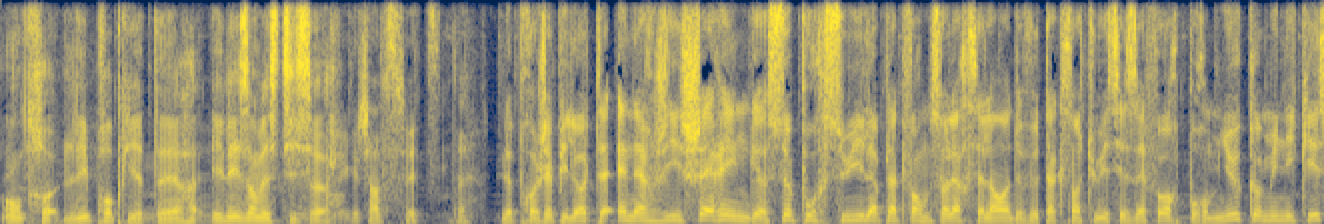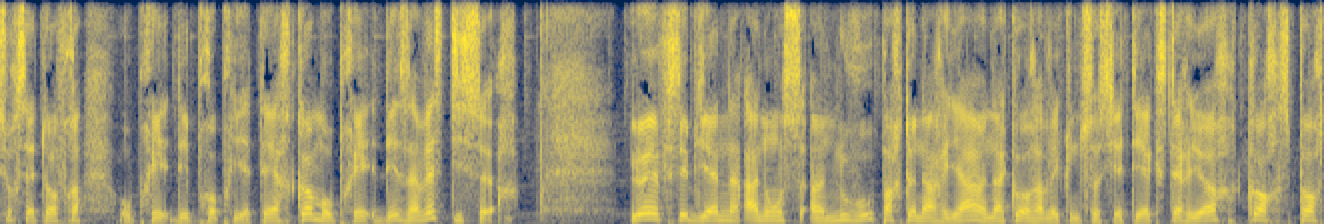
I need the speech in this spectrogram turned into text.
entre les propriétaires et les investisseurs. Le projet pilote Energy Sharing se poursuit. La plateforme Solaire Célande veut accentuer ses efforts pour mieux communiquer sur cette offre auprès des propriétaires comme auprès des investisseurs. Le FC annonce un nouveau partenariat, un accord avec une société extérieure, Core Sports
